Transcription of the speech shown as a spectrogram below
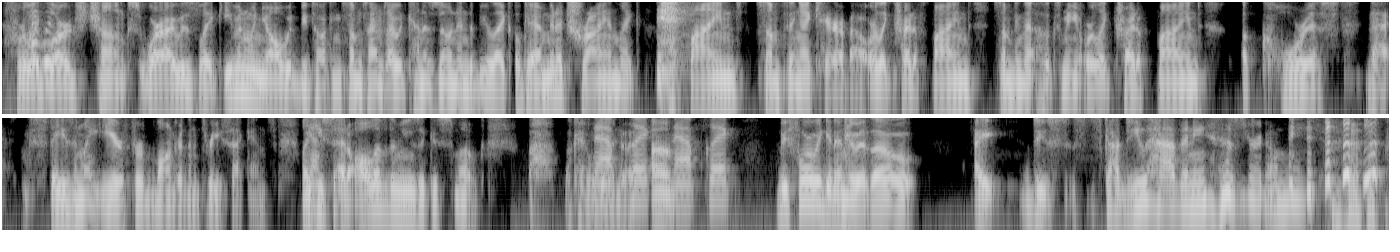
for like was- large chunks where I was like, even when y'all would be talking, sometimes I would kind of zone in to be like, okay, I'm going to try and like find something I care about, or like try to find something that hooks me, or like try to find a chorus that stays in my ear for longer than three seconds. Like Yeah. you said, all of the music is smoke. Ugh, okay, we'll get into click, it. Um, snap, click. Before we get into it, though, I do. S- S- Scott, do you have any history on this?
